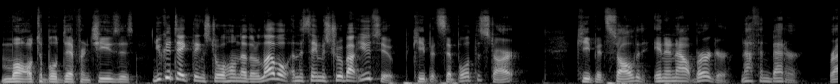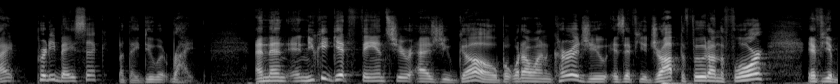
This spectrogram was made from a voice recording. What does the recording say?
multiple different cheeses. You could take things to a whole nother level. And the same is true about YouTube. Keep it simple at the start, keep it solid. In-N-Out burger, nothing better, right? Pretty basic, but they do it right. And then, and you could get fancier as you go. But what I want to encourage you is if you drop the food on the floor, if you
